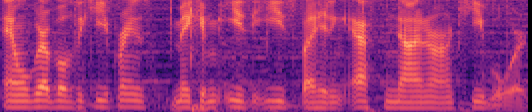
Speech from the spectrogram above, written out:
and we'll grab both the keyframes, make them easy ease by hitting F9 on our keyboard.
